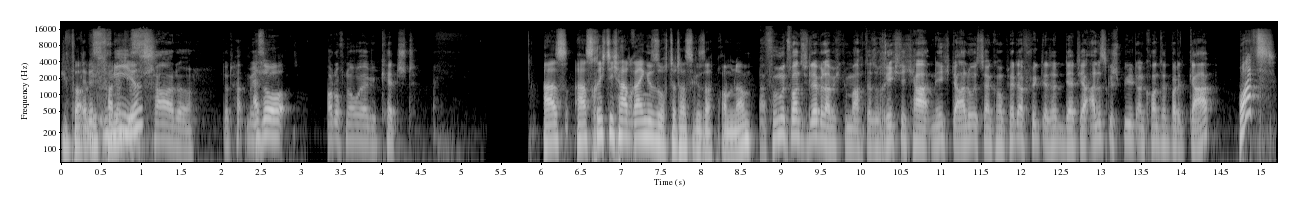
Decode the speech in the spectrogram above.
Wie, war, Ja, wie das ist fandet mies. ihr das es? ist schade. Das hat mich Also, out of nowhere gecatcht. Hast, hast richtig hart reingesuchtet, hast du gesagt, Bram, ne? Ja, 25 Level habe ich gemacht, also richtig hart nicht. Dalo ist ja ein kompletter Freak, der, hat- der hat ja alles gespielt an Content, was es gab. What?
